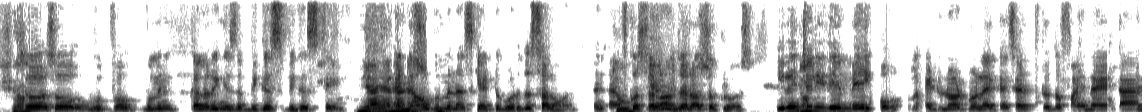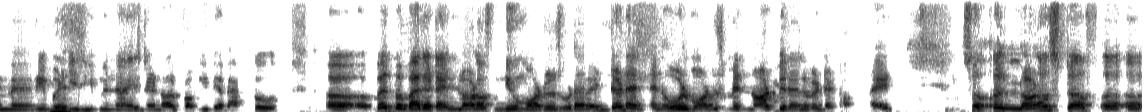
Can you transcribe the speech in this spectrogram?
Sure. So, so for women, coloring is the biggest, biggest thing. yeah, yeah. And now true. women are scared to go to the salon. And of course, salons are also closed. Eventually, they may go. I do not know. Like I said, after the finite time where everybody is unionized and all, probably they're back to. Uh, but, but by the time, a lot of new models would have entered, and, and old models may not be relevant at all, right? So a lot of stuff uh, uh,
